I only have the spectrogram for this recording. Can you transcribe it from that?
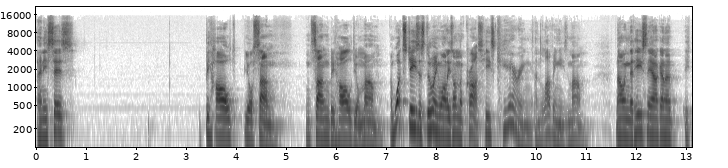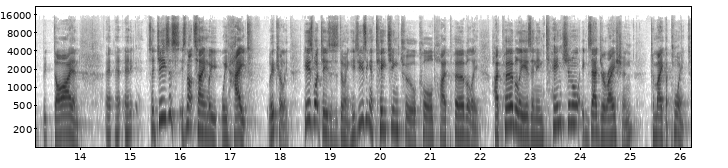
And he says, Behold your son, and son, behold your mum. And what's Jesus doing while he's on the cross? He's caring and loving his mum, knowing that he's now going to die and and, and, and so Jesus is not saying we, we hate, literally. Here's what Jesus is doing He's using a teaching tool called hyperbole. Hyperbole is an intentional exaggeration to make a point.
